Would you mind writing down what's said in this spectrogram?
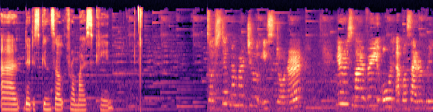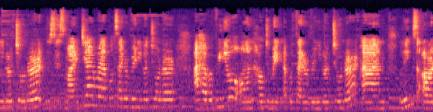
and dead skin cell from my skin. So step number 2 is toner. Here is my very own apple cider vinegar toner. This is my DIY apple cider vinegar toner. I have a video on how to make apple cider vinegar toner and links are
